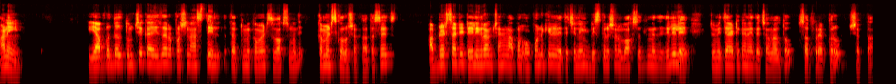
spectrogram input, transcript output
आणि याबद्दल तुमचे काही जर प्रश्न असतील तर तुम्ही कमेंट्स बॉक्समध्ये कमेंट्स करू शकता. तसेच अपडेटसाठी टेलिग्राम चॅनल आपण ओपन केलेले त्याची लिंक डिस्क्रिप्शन बॉक्समध्ये दिलेली आहे. तुम्ही त्या ठिकाणी त्या चॅनल तो सबस्क्राईब करू शकता.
